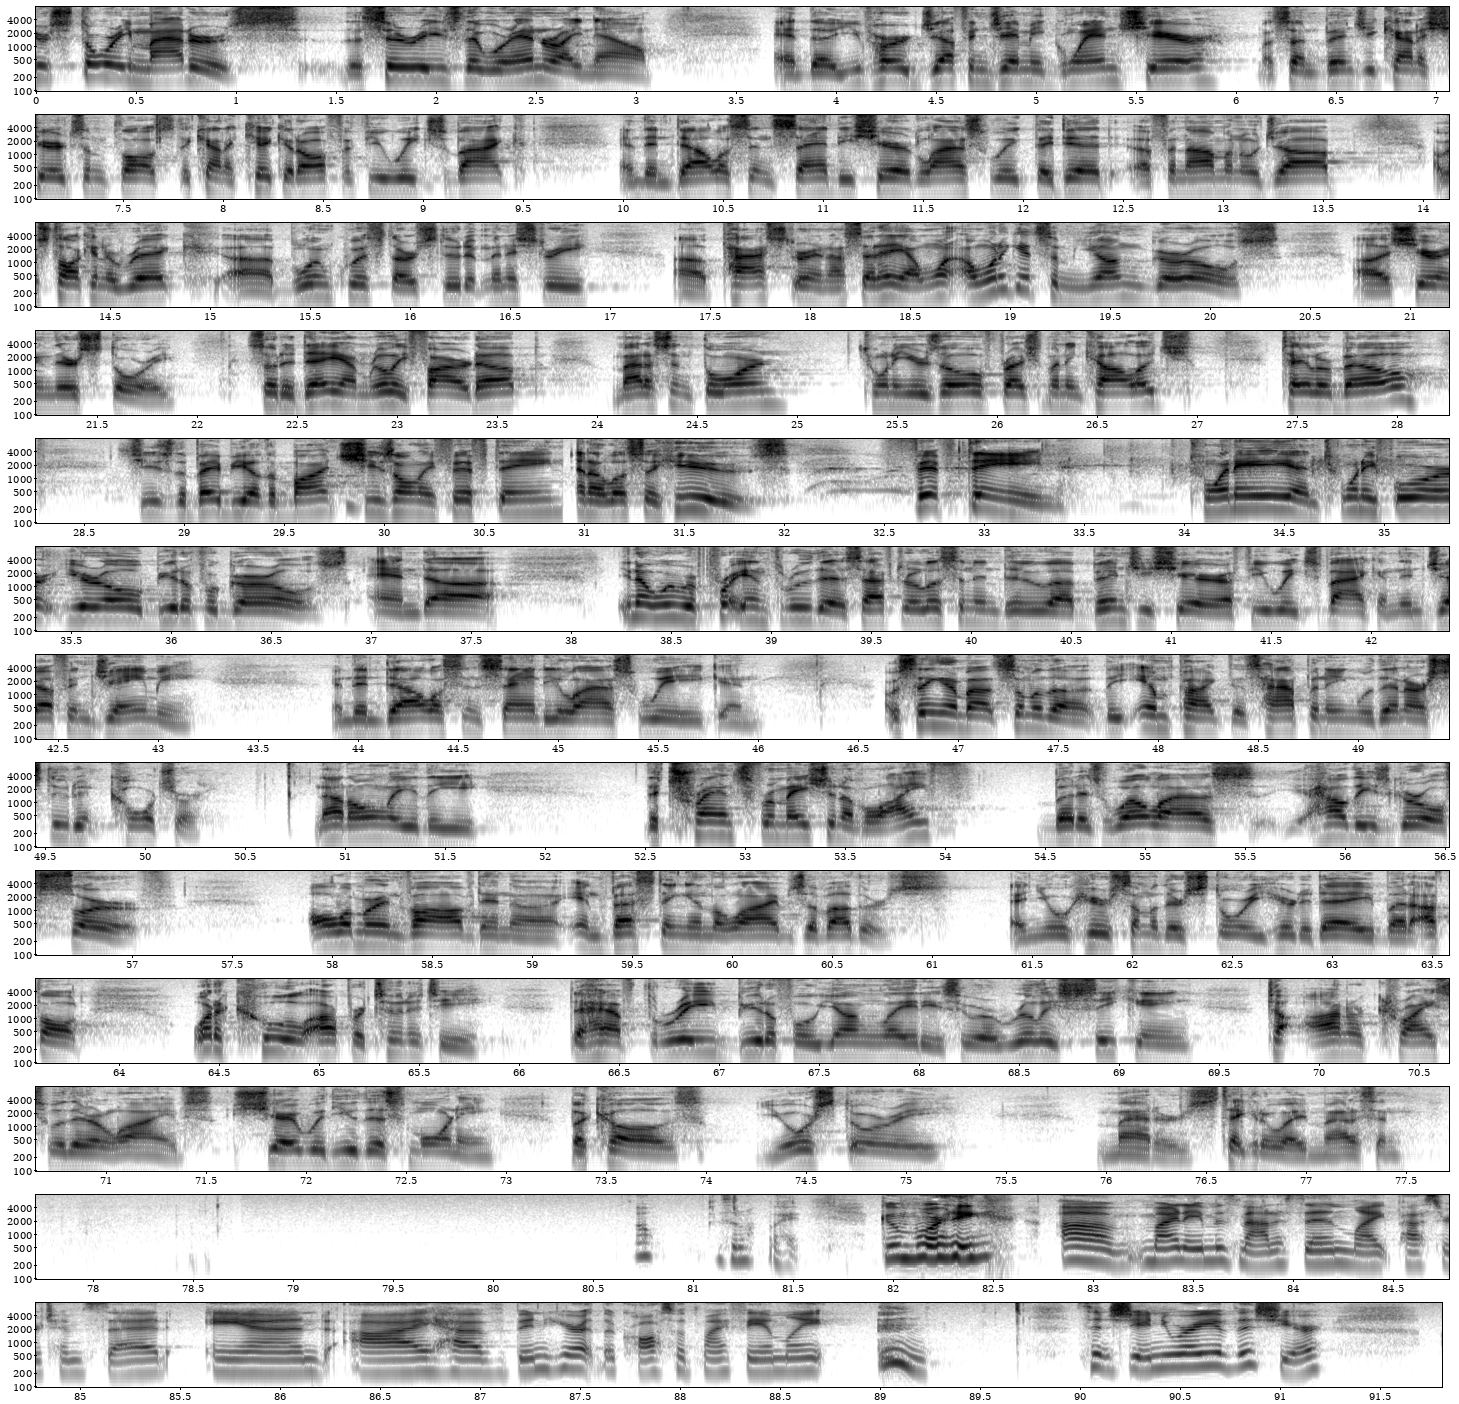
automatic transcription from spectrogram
Your Story Matters, the series that we're in right now. And uh, you've heard Jeff and Jamie Gwen share. My son Benji kind of shared some thoughts to kind of kick it off a few weeks back. And then Dallas and Sandy shared last week. They did a phenomenal job. I was talking to Rick uh, Bloomquist, our student ministry uh, pastor, and I said, Hey, I want, I want to get some young girls uh, sharing their story. So today I'm really fired up. Madison Thorne, 20 years old, freshman in college. Taylor Bell, she's the baby of the bunch. She's only 15. And Alyssa Hughes, 15, 20, and 24 year old beautiful girls. And, uh, you know, we were praying through this after listening to uh, Benji share a few weeks back, and then Jeff and Jamie, and then Dallas and Sandy last week. And I was thinking about some of the, the impact that's happening within our student culture. Not only the, the transformation of life, but as well as how these girls serve. All of them are involved in uh, investing in the lives of others. And you'll hear some of their story here today. But I thought, what a cool opportunity to have three beautiful young ladies who are really seeking to honor Christ with their lives share with you this morning because your story matters. Take it away, Madison. Oh, is it on? Okay. Good morning. Um, my name is Madison, like Pastor Tim said, and I have been here at the cross with my family since January of this year.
